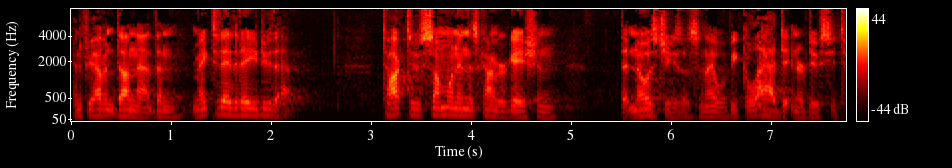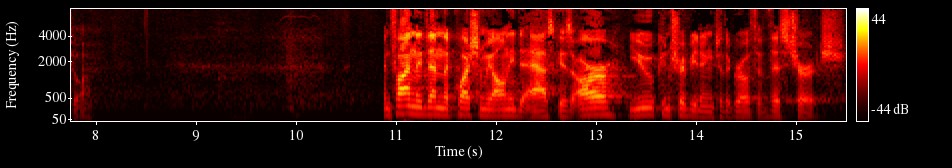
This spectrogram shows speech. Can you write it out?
And if you haven't done that, then make today the day you do that. Talk to someone in this congregation that knows Jesus and they will be glad to introduce you to him. And finally, then, the question we all need to ask is Are you contributing to the growth of this church?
